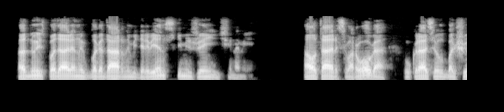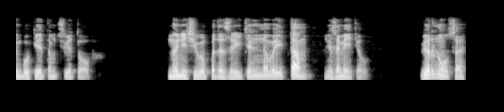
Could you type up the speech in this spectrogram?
одну из подаренных благодарными деревенскими женщинами. Алтарь сварога украсил большим букетом цветов. Но ничего подозрительного и там не заметил. Вернулся.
